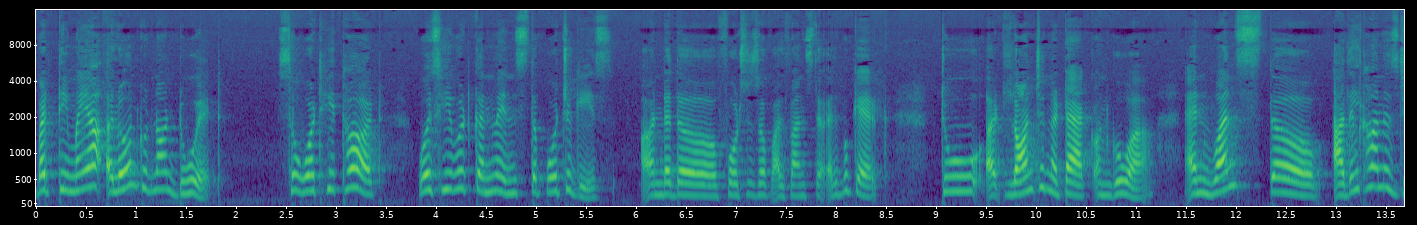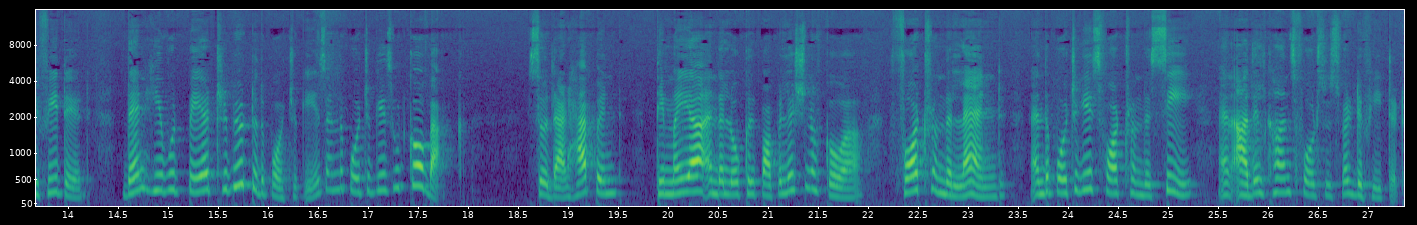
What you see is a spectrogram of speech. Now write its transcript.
But Timaya alone could not do it. So what he thought was he would convince the Portuguese under the forces of Alphonse de Albuquerque to uh, launch an attack on Goa and once the Adil Khan is defeated then he would pay a tribute to the Portuguese and the Portuguese would go back. So that happened. Timaya and the local population of Goa fought from the land and the Portuguese fought from the sea and Adil Khan's forces were defeated.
